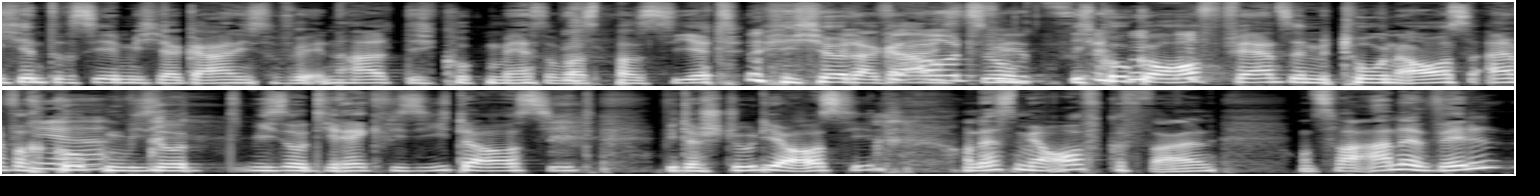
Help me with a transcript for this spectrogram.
Ich interessiere mich ja gar nicht so für Inhalt. Ich gucke mehr so, was passiert. Ich höre da gar nicht zu. Ich gucke auch oft Fernsehen mit Ton aus. Einfach Ja. gucken, wie so, wie so die Requisite aussieht, wie das Studio aussieht. Und das ist mir aufgefallen. Und zwar Anne Will.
